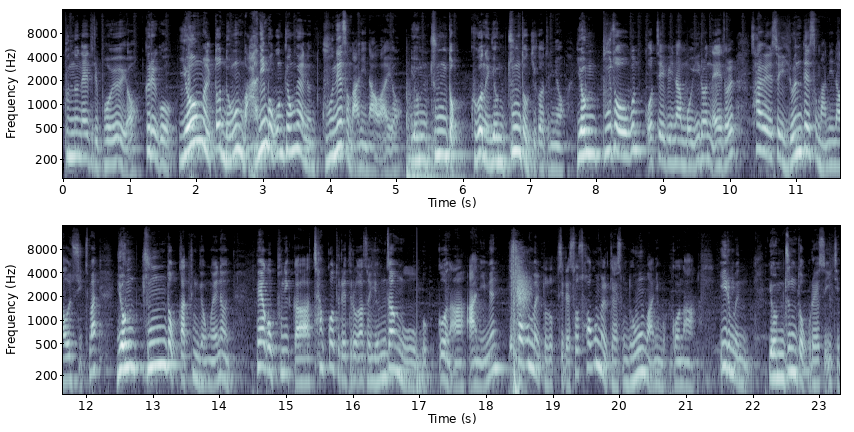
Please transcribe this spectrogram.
붓는 애들이 보여요. 그리고 염을 또 너무 많이 먹은 경우에는 군에서 많이 나와요. 염 중독. 그거는 염 중독이거든요. 염 부족은 꽃제비나 뭐 이런 애들 사회에서 이런 데서 많이 나올 수 있지만 염 중독 같은 경우에는 배고프니까 창고들에 들어가서 염장무 먹거나 아니면 소금을 도둑질해서 소금을 계속 너무 많이 먹거나 이러면 염중독으로 해서 이제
